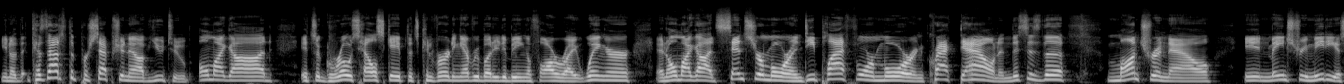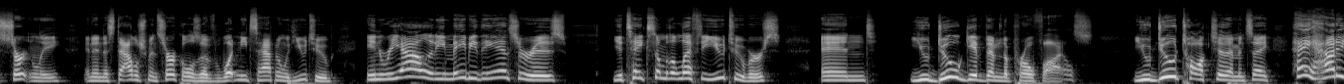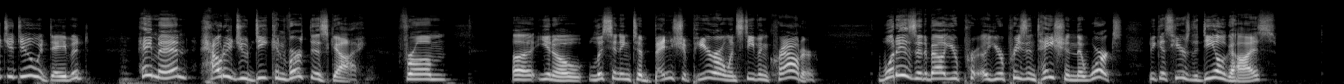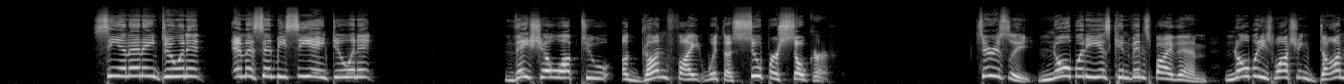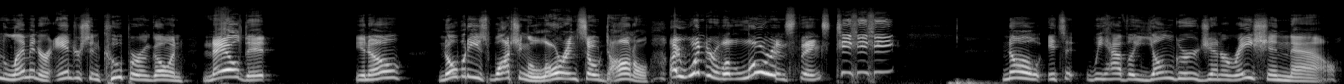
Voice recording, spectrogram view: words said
you know, because that's the perception now of YouTube. Oh my God, it's a gross hellscape that's converting everybody to being a far right winger. And oh my God, censor more and deplatform more and crack down. And this is the mantra now in mainstream media, certainly, and in establishment circles of what needs to happen with YouTube. In reality, maybe the answer is you take some of the lefty YouTubers and you do give them the profiles. You do talk to them and say, hey, how did you do it, David? Hey, man, how did you deconvert this guy from, uh, you know, listening to Ben Shapiro and Steven Crowder? What is it about your, your presentation that works? Because here's the deal, guys. CNN ain't doing it. MSNBC ain't doing it. They show up to a gunfight with a super soaker. Seriously, nobody is convinced by them. Nobody's watching Don Lemon or Anderson Cooper and going, nailed it. You know? Nobody's watching Lawrence O'Donnell. I wonder what Lawrence thinks. Tee hee hee. No, it's a, we have a younger generation now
